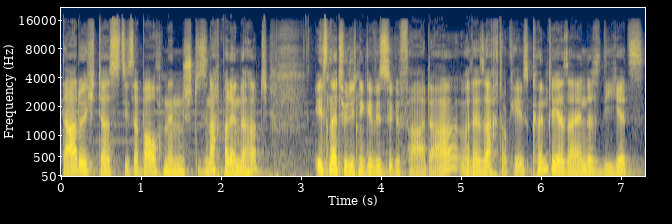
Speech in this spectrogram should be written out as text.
Dadurch, dass dieser Bauchmensch diese Nachbarländer hat, ist natürlich eine gewisse Gefahr da, weil er sagt, okay, es könnte ja sein, dass die jetzt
